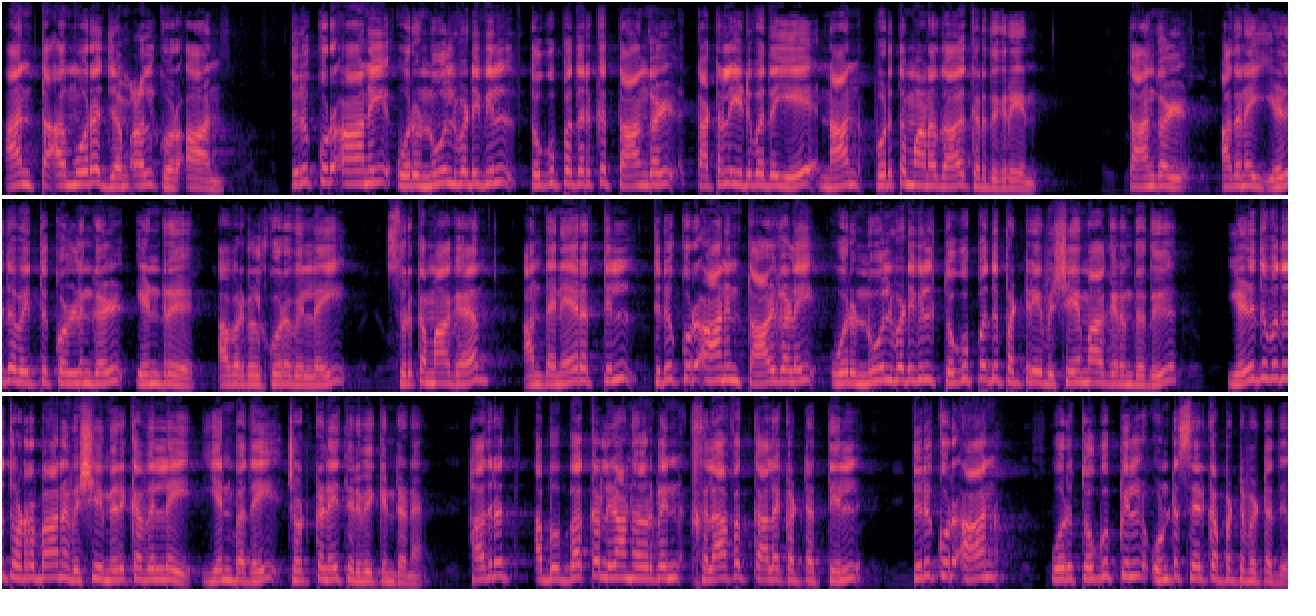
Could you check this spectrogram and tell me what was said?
அன் தமுர ஜம் அல் குர்ஆன். திருக்குர்ஆனை ஒரு நூல் வடிவில் தொகுப்பதற்கு தாங்கள் கட்டளையிடுவதையே நான் பொருத்தமானதாக கருதுகிறேன். தாங்கள் அதனை எழுத வைத்துக் கொள்ளுங்கள் என்று அவர்கள் கூறவில்லை. சுருக்கமாக அந்த நேரத்தில் திருக்குர்ஆனின் தாள்களை ஒரு நூல் வடிவில் தொகுப்பது பற்றிய விஷயமாக இருந்தது. எழுதுவது தொடர்பான விஷயம் இருக்கவில்லை என்பதை சொற்களே தெரிவிக்கின்றன. ஹதரத் அபு பக்கர் லிலான் அவர்களின் ஹிலாஃபத் காலகட்டத்தில் திருக்குர்ஆன் ஒரு தொகுப்பில் ஒன்று சேர்க்கப்பட்டுவிட்டது.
